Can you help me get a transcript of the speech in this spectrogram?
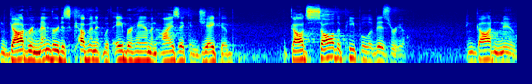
And God remembered his covenant with Abraham and Isaac and Jacob. God saw the people of Israel, and God knew.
